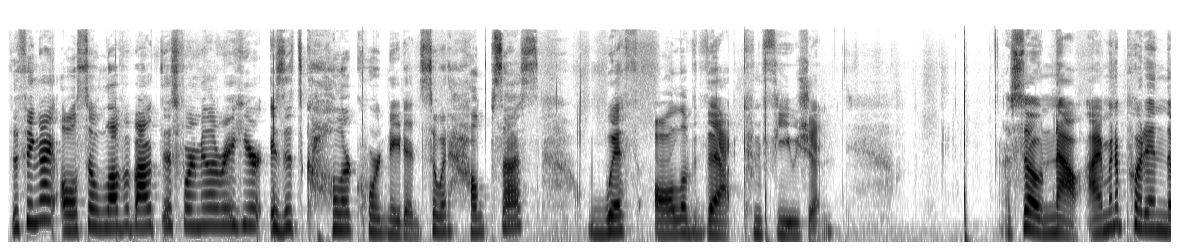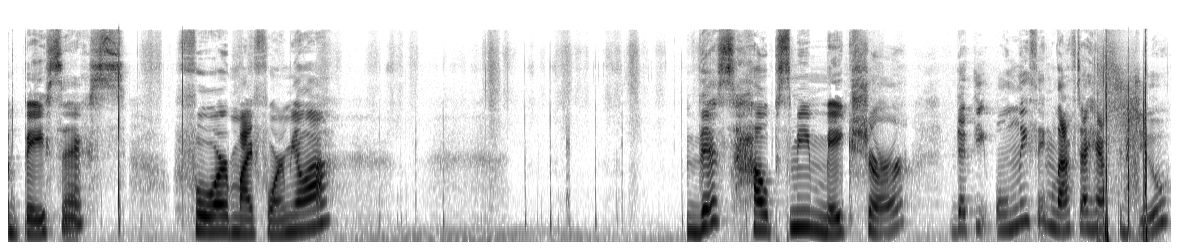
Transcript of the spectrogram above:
The thing I also love about this formula right here is it's color coordinated, so it helps us with all of that confusion. So now I'm going to put in the basics for my formula. This helps me make sure that the only thing left I have to do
